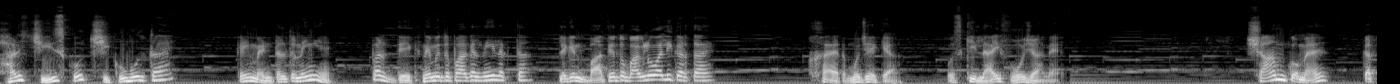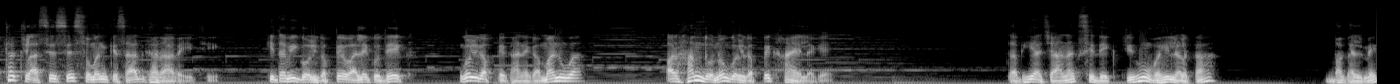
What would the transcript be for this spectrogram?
हर चीज़ को चीकू बोलता है। कहीं मेंटल तो नहीं है, पर देखने में तो पागल नहीं लगता, लेकिन बातें तो पागलों वाली करता है। खैर, मुझे क्या, उसकी लाइफ वो जाने। शाम को मैं कत्थक क्लासेस से सुमन के साथ घर आ रही थी, कि तभी गोलगप्पे वाले को देख गोलगप्पे खाने का मन हुआ और हम दोनों गोलगप्पे खाने लगे। तभी अचानक से देखती हूँ वही लड़का बगल में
